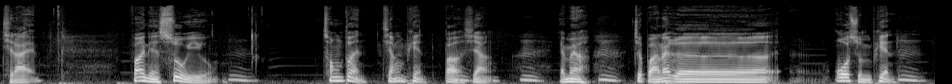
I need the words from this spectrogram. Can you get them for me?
起来，放一点素油，嗯，葱段、姜片爆香，嗯，有没有？嗯，就把那个莴笋片，嗯，就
